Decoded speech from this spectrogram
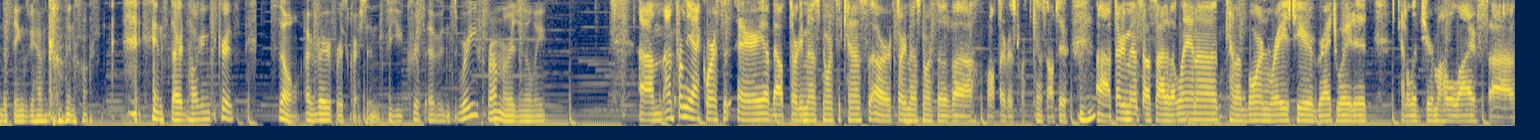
the things we have going on and start talking to Chris. So, our very first question for you, Chris Evans, where are you from originally? Um, I'm from the Acworth area, about 30 minutes north of Kennesaw, or 30 minutes north of, uh, well, 30 minutes north of Kennesaw too. Mhm. Uh, 30 minutes outside of Atlanta. Kind of born, raised here, graduated. Kind of lived here my whole life. Uh,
